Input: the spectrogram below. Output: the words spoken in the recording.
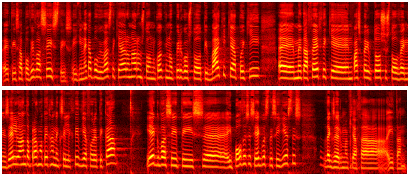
ε, της αποβίβασής της. Η γυναίκα αποβιβάστηκε άρον-άρον στον κόκκινο πύργο στο Τιμπάκι και από εκεί ε, μεταφέρθηκε, εν πάση περιπτώσει, στο Βενιζέλιο. Αν τα πράγματα είχαν εξελιχθεί διαφορετικά, η έκβαση της ε, υπόθεσης, η έκβαση της υγείας της, δεν ξέρουμε ποια θα ήταν.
